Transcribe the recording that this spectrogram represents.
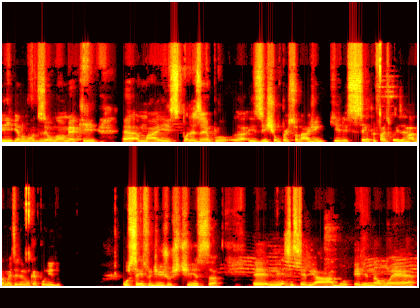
e eu não vou dizer o nome aqui, é, mas, por exemplo, existe um personagem que ele sempre faz coisa errada, mas ele nunca é punido. o senso de justiça é, nesse seriado ele não é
